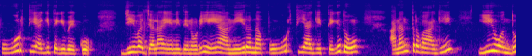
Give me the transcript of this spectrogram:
ಪೂರ್ತಿಯಾಗಿ ತೆಗಿಬೇಕು. ಜೀವ ಜಲ ಏನಿದೆ ನೋಡಿ, ಆ ನೀರನ್ನ ಪೂರ್ತಿಯಾಗಿ ತೆಗೆದು ಅನಂತರವಾಗಿ ಈ ಒಂದು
